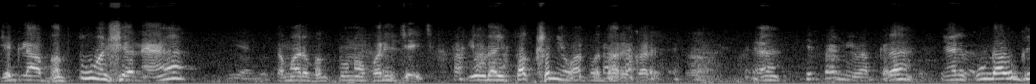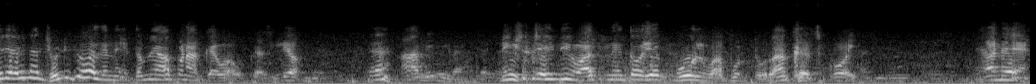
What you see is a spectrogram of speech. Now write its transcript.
જેટલા ભક્તો હશે ને તમારે ભક્તો નો પરિચય છે. એવડા પક્ષની વાત વધારે કરે. વાત? કરે એને કુંડાળું વિના છૂટી ગયો જ નહીં? તમે આપણા કહેવા કે લ્યો. નિશ્ચયની વાત ને તો એક બોલ વાપરતું રાખે જ કોઈ. અને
